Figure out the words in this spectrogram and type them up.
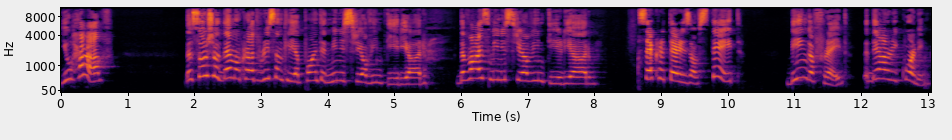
you have the Social Democrat recently appointed Ministry of Interior, the Vice Ministry of Interior, Secretaries of State being afraid that they are recording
